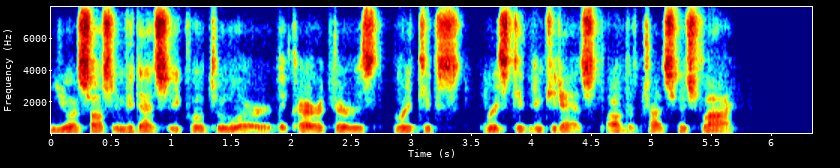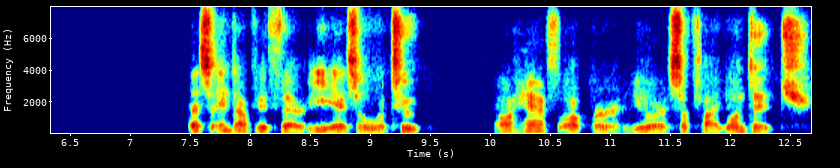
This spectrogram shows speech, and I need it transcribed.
your source impedance equal to uh, the characteristic impedance of the transmission line. Let's end up with uh, ES over 2, or half of uh, your supply voltage.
